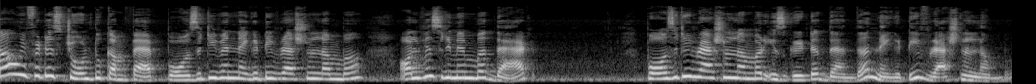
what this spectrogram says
Now if it is told to compare positive and negative rational number, always remember that positive rational number is greater than the negative rational number.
